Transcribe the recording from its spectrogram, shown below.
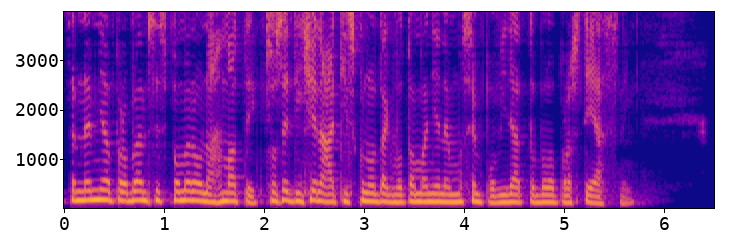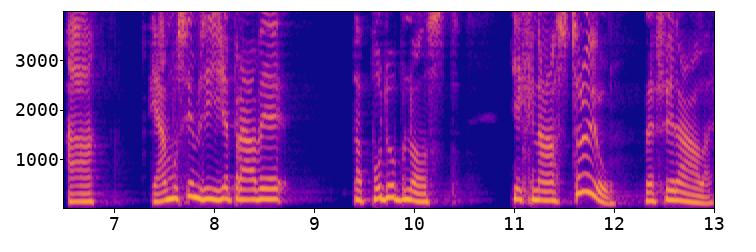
jsem neměl problém si vzpomenout na hmaty. Co se týče nátisku, no tak o tom ani nemusím povídat, to bylo prostě jasný. A já musím říct, že právě ta podobnost těch nástrojů ve finále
